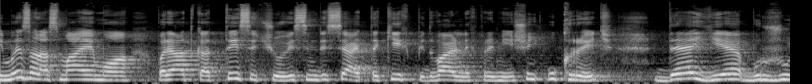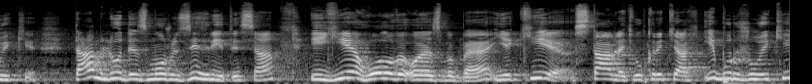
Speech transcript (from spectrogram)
І ми зараз маємо порядка 1080 таких підвальних приміщень, укрить, де є буржуйки. Там люди зможуть зігрітися, і є голови ОСББ, які ставлять в укриттях і буржуйки,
